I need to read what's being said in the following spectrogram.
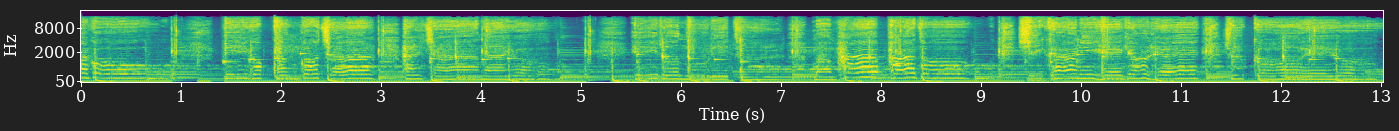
하고 비겁한 거 잘 알잖아요. 이런 우리들 맘 아파도 시간이 해결해 줄 거예요.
